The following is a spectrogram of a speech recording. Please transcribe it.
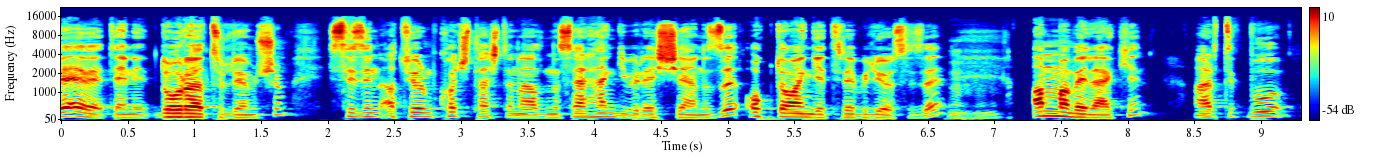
Ve evet yani doğru hatırlıyormuşum. Sizin atıyorum Koçtaş'tan aldığınız herhangi bir eşyanızı Oktovan getirebiliyor size. Hı hı. Ama ve lakin artık bu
